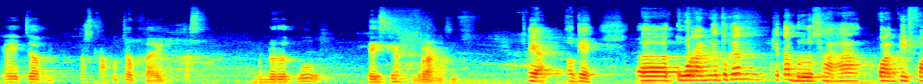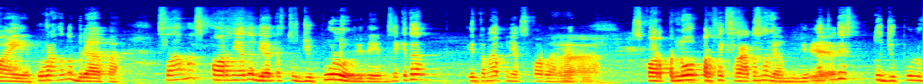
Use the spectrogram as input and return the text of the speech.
Eh Jom, terus kamu cobain, terus menurutmu taste-nya kurang sih? ya oke. Eh, kurang itu kan kita berusaha quantify ya. Kurang itu berapa? Selama skornya itu di atas 70 gitu ya. Misalnya kita internal punya skor lah ya. Ah, Skor penuh perfect 100 kan nggak mungkin. At least 70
